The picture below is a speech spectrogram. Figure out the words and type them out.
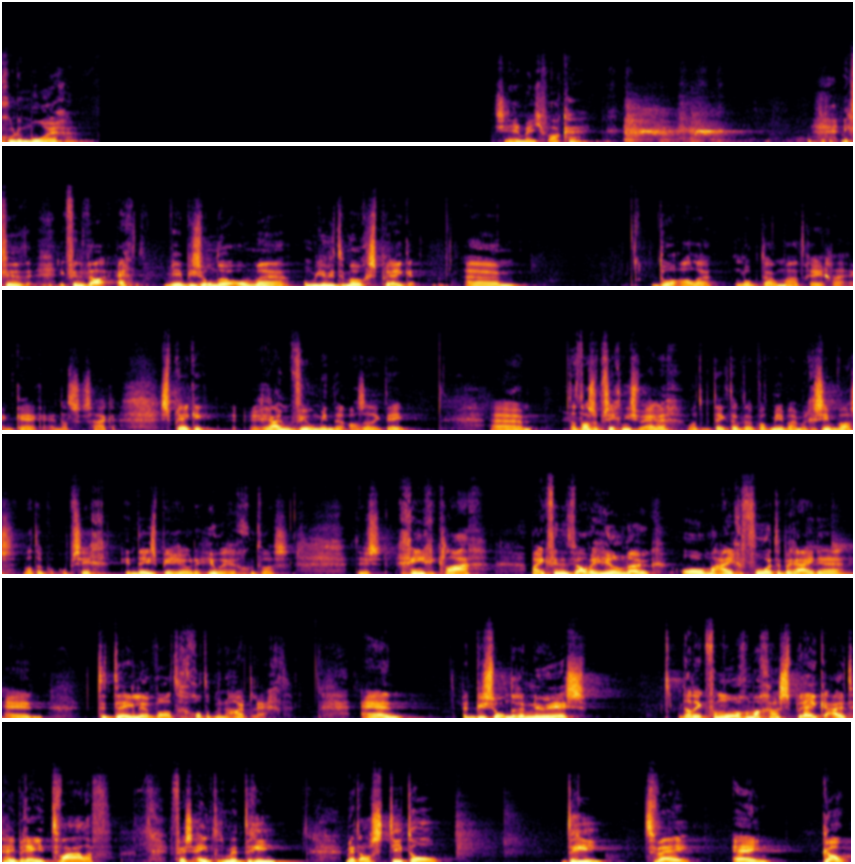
Goedemorgen. Is iedereen een beetje wakker? Ik vind het, ik vind het wel echt weer bijzonder om, uh, om jullie te mogen spreken. Um, door alle lockdownmaatregelen en kerken en dat soort zaken spreek ik ruim veel minder als dat ik deed. Um, dat was op zich niet zo erg, want dat betekent ook dat ik wat meer bij mijn gezin was. Wat ook op zich in deze periode heel erg goed was. Dus geen geklaag. Maar ik vind het wel weer heel leuk om mijn eigen voor te bereiden en te delen wat God op mijn hart legt. En het bijzondere nu is dat ik vanmorgen mag gaan spreken uit Hebreeën 12, vers 1 tot en met 3. Met als titel 3, 2, 1, go!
